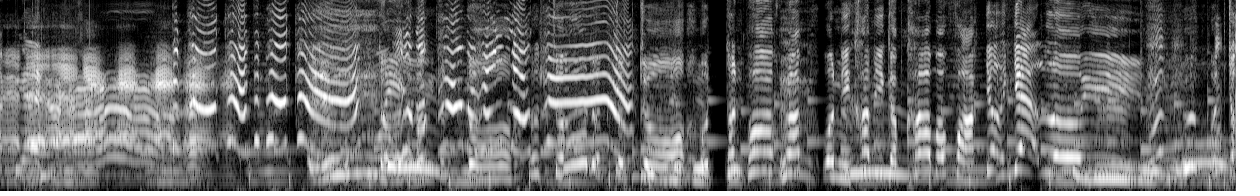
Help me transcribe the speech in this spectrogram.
กโจโจโจ โจ ท่านพ่อครับ วันนี้ข้ามีกับข้าวมาฝากเยอะแยะเลยจะ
